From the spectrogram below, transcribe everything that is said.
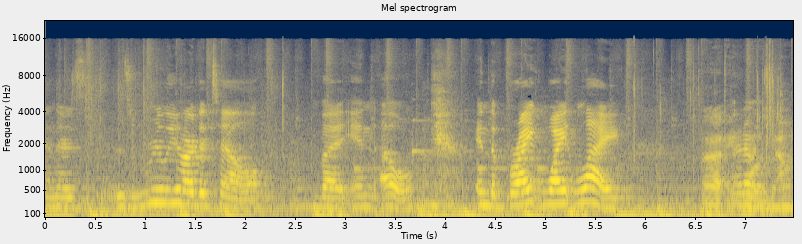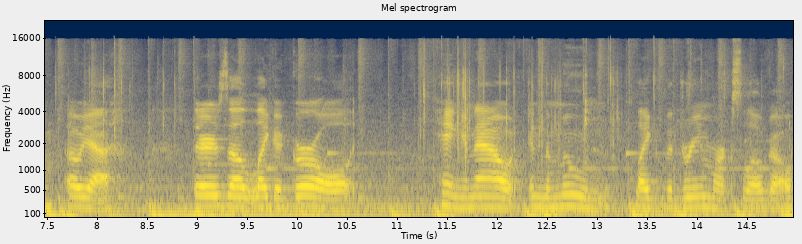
And there's it's really hard to tell, but in oh, in the bright white light, Uh, I don't- down. oh yeah, there's a like a girl hanging out in the moon, like the DreamWorks logo.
